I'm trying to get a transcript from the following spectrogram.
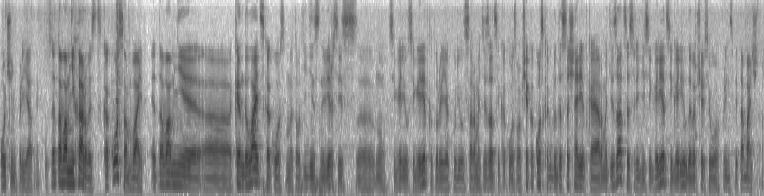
очень приятный вкус. Это вам не Harvest с кокосом White, это вам не э, Candlelight с кокосом, это вот единственная версия из э, ну, сигарил сигарет, которые я курил с ароматизацией кокоса. Вообще кокос как бы достаточно редкая ароматизация среди сигарет, сигарил, да вообще всего в принципе табачного.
